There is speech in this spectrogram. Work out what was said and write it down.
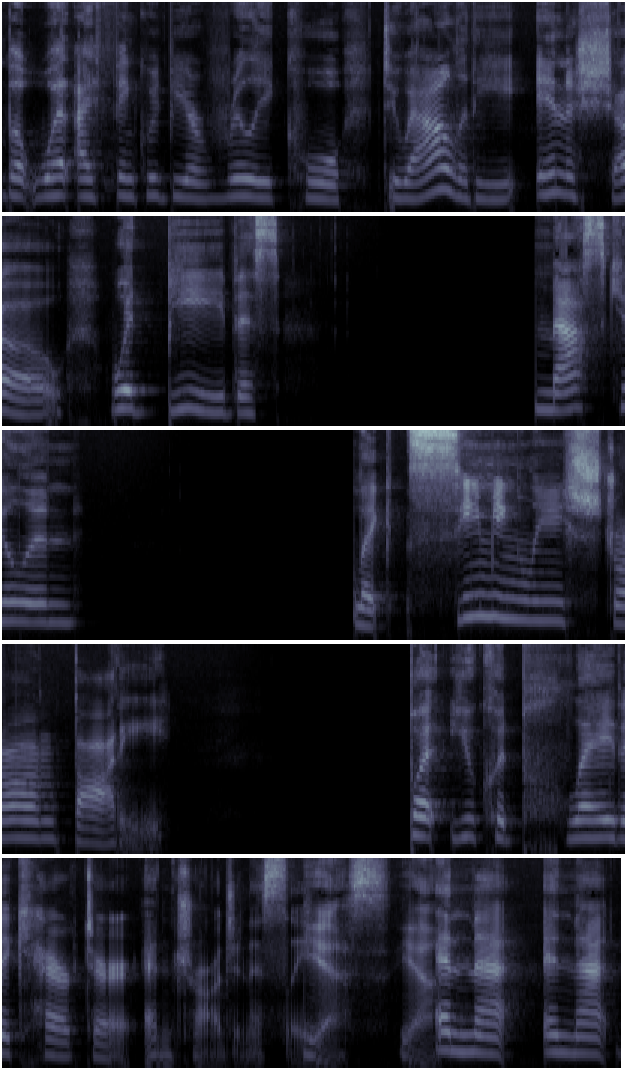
but what I think would be a really cool duality in a show would be this masculine like seemingly strong body but you could play the character androgynously yes, yeah, and that and that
